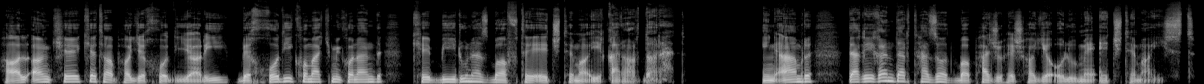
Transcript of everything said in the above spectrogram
حال آنکه کتابهای خودیاری به خودی کمک می کنند که بیرون از بافت اجتماعی قرار دارد. این امر دقیقا در تضاد با پژوهش‌های علوم اجتماعی است.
